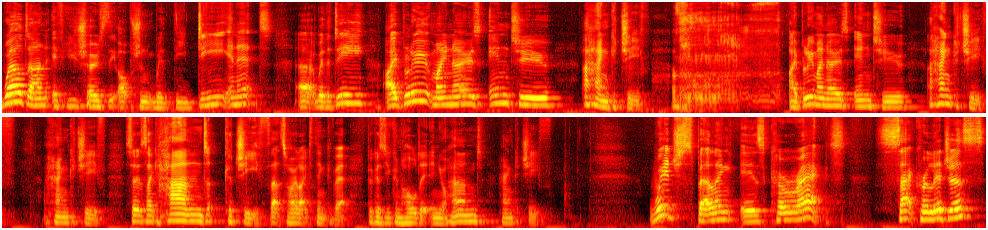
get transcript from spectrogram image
Well done if you chose the option with the D in it. Uh, with a D, I blew my nose into a handkerchief. I blew my nose into a handkerchief. A handkerchief. So it's like handkerchief. That's how I like to think of it because you can hold it in your hand. Handkerchief. Which spelling is correct? Sacrilegious,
